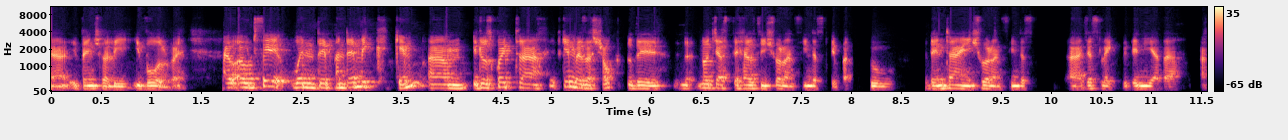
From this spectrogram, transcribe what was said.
uh, eventually evolve. I, I, would say when the pandemic came, um, it was quite uh, it came as a shock to the not just the health insurance industry, but to the entire insurance industry, uh, just like with any other uh,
